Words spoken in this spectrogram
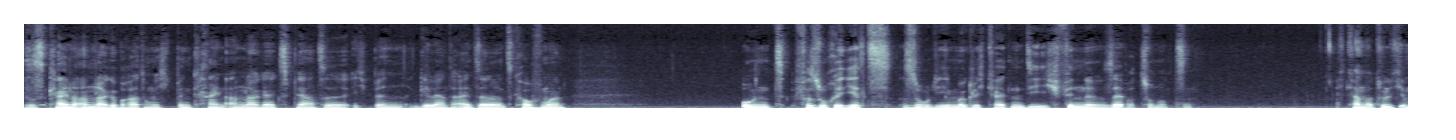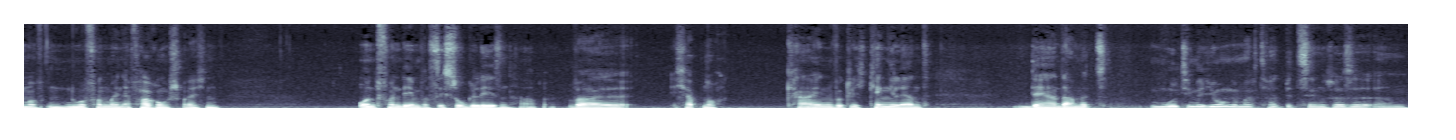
Es ist keine Anlageberatung. Ich bin kein Anlageexperte. Ich bin gelernter Einzelhandelskaufmann und versuche jetzt so die Möglichkeiten, die ich finde, selber zu nutzen kann natürlich immer nur von meinen Erfahrungen sprechen und von dem, was ich so gelesen habe, weil ich habe noch keinen wirklich kennengelernt, der damit Multimillionen gemacht hat, beziehungsweise ähm,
